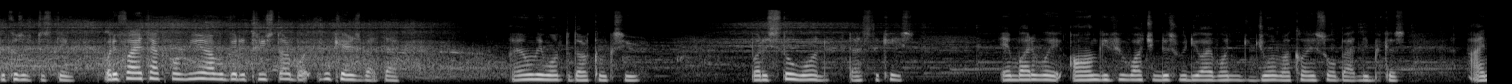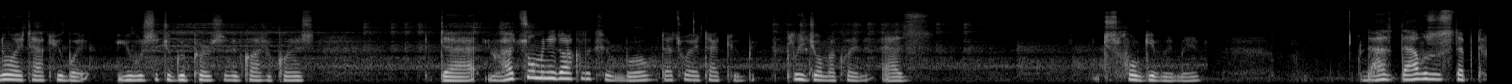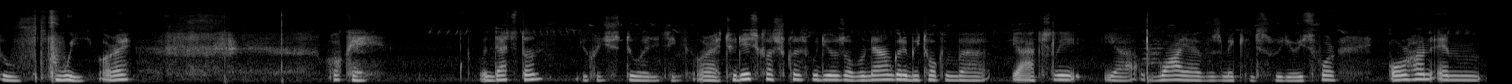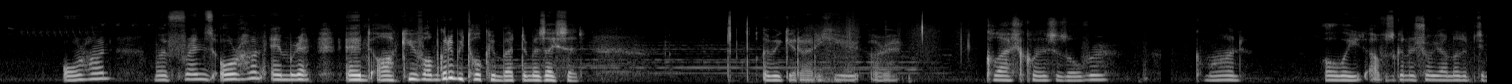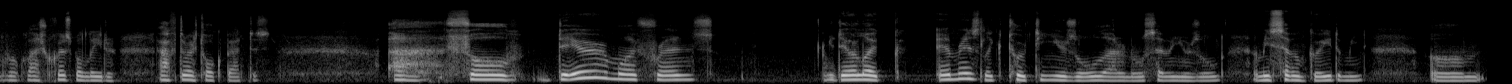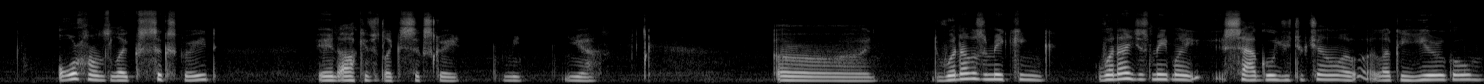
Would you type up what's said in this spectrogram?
because of this thing. But if I attack from here, I will get a 3 star, but who cares about that? I only want the Dark Elixir. But it's still 1, That's the case. And by the way, Ong, if you're watching this video, I want you to join my clan so badly because I know I attacked you, but you were such a good person in Clash of Clans that you had so many Dark Elixir, bro. That's why I attacked you. Please join my clan as just forgive me, man. That that was a step two, three. All right. Okay. When that's done, you could just do anything. All right. Today's Clash Clans video is over. Now I'm gonna be talking about yeah, actually yeah, why I was making this video. It's for Orhan M. Orhan, my friends Orhan, Emre, and Akif. I'm gonna be talking about them as I said. Let me get out of here. All right. Clash Clans is over. Come on. Oh wait, I was gonna show you another thing from Clash of Clans, but later, after I talk about this. Uh, so they're my friends. They're like Emre is like 13 years old. I don't know, seven years old. I mean seventh grade. I mean, um, Orhan's like sixth grade, and Akif's like sixth grade. I mean, yeah. Uh, when I was making, when I just made my Sago YouTube channel uh, like a year ago,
